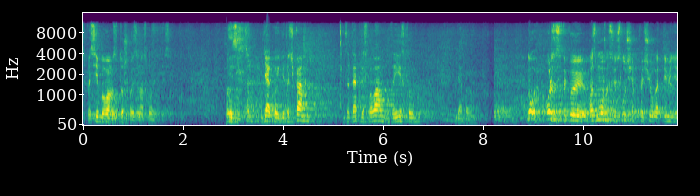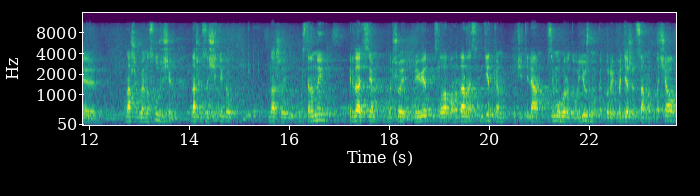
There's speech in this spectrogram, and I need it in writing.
Спасибо вам за те, що ви за нас молитесь. Дякую діточкам за теплі слова, за іскру. Дякую. Ну, пользуясь такой возможностью и случаем, хочу от имени наших военнослужащих, наших защитников нашей страны передать всем большой привет и слова благодарности деткам, учителям, всему городу Южному, которые поддерживают с самых начал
